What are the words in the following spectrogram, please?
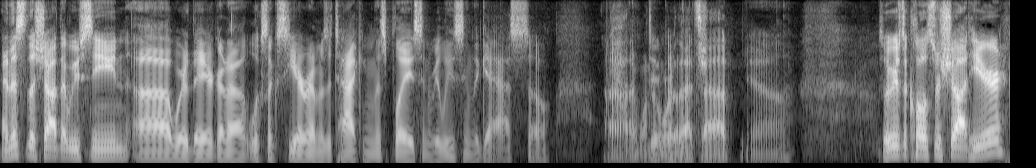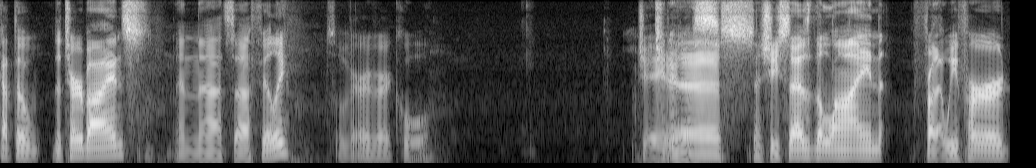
And this is the shot that we've seen uh, where they are gonna looks like CRM is attacking this place and releasing the gas. So uh, I wonder where that's that at. Yeah. So here's a closer shot here. Got the the turbines and that's uh, Philly. So very, very cool. Jadis. And she says the line for that we've heard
